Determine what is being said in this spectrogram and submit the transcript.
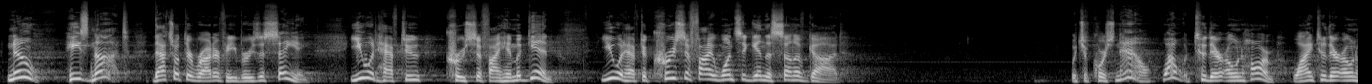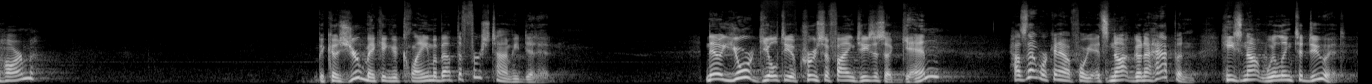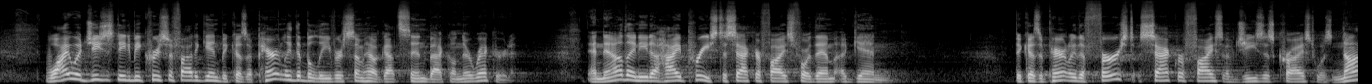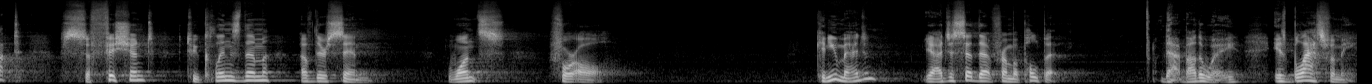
No, he's not. That's what the writer of Hebrews is saying. You would have to crucify him again. You would have to crucify once again the Son of God which of course now, wow, to their own harm. Why to their own harm? Because you're making a claim about the first time he did it. Now you're guilty of crucifying Jesus again? How's that working out for you? It's not going to happen. He's not willing to do it. Why would Jesus need to be crucified again? Because apparently the believers somehow got sin back on their record. And now they need a high priest to sacrifice for them again. Because apparently the first sacrifice of Jesus Christ was not sufficient to cleanse them of their sin once for all. Can you imagine? Yeah, I just said that from a pulpit. That, by the way, is blasphemy.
